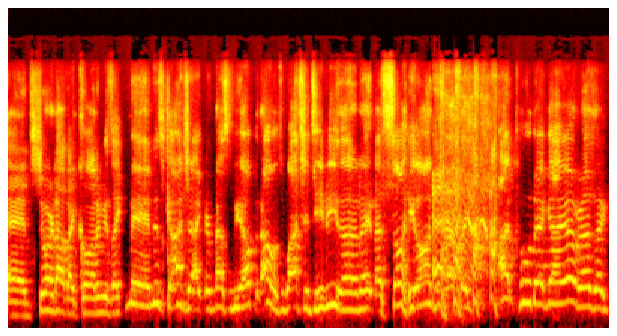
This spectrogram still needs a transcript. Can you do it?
And sure enough, I called him. He's like, "Man, this contractor messed me up." And I was watching TV the other night, and I saw you on there. I was like, I pulled that guy over. I was like,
